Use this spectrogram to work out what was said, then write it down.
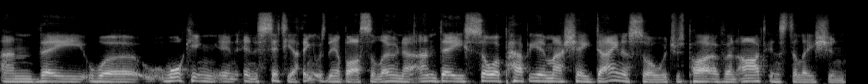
and they were walking in, in a city, I think it was near Barcelona, and they saw a papier mache dinosaur, which was part of an art installation.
